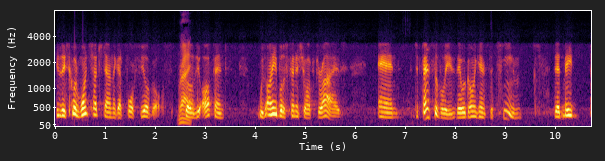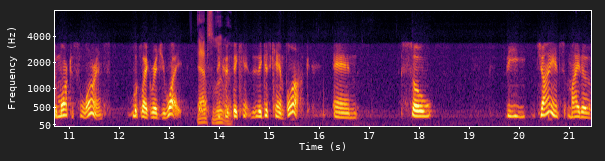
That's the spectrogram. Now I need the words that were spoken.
you know, they scored one touchdown, they got four field goals. Right. So the offense was unable to finish off drives. And defensively, they were going against a team that made DeMarcus Lawrence look like Reggie White Absolutely. because they can't they just can't block and so the giants might have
